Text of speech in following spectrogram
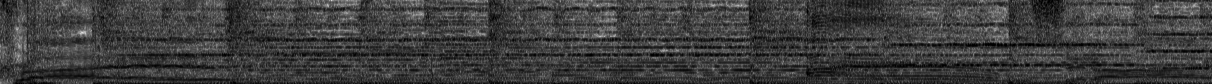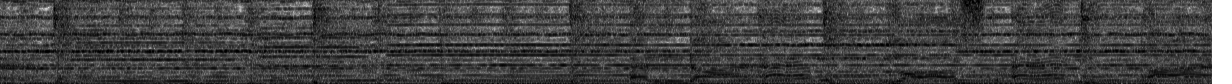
cried. I am, said I. And I am lost, and I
